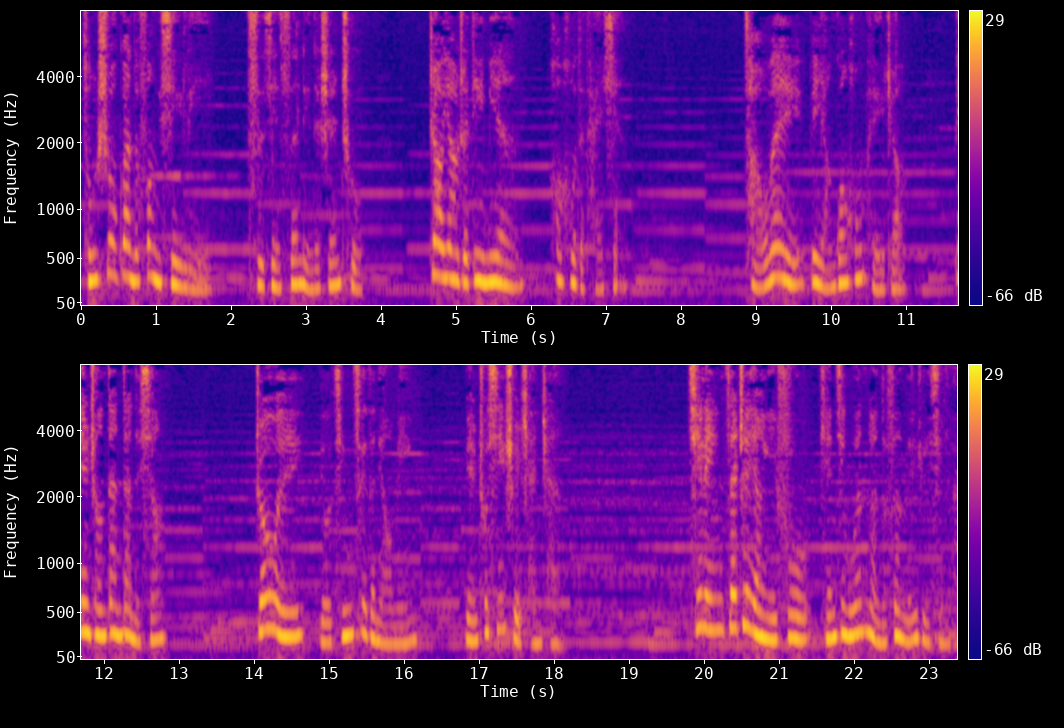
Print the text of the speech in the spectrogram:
从树冠的缝隙里刺进森林的深处，照耀着地面厚厚的苔藓。草味被阳光烘焙着，变成淡淡的香。周围有清脆的鸟鸣，远处溪水潺潺。麒麟在这样一副恬静温暖的氛围里醒来。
